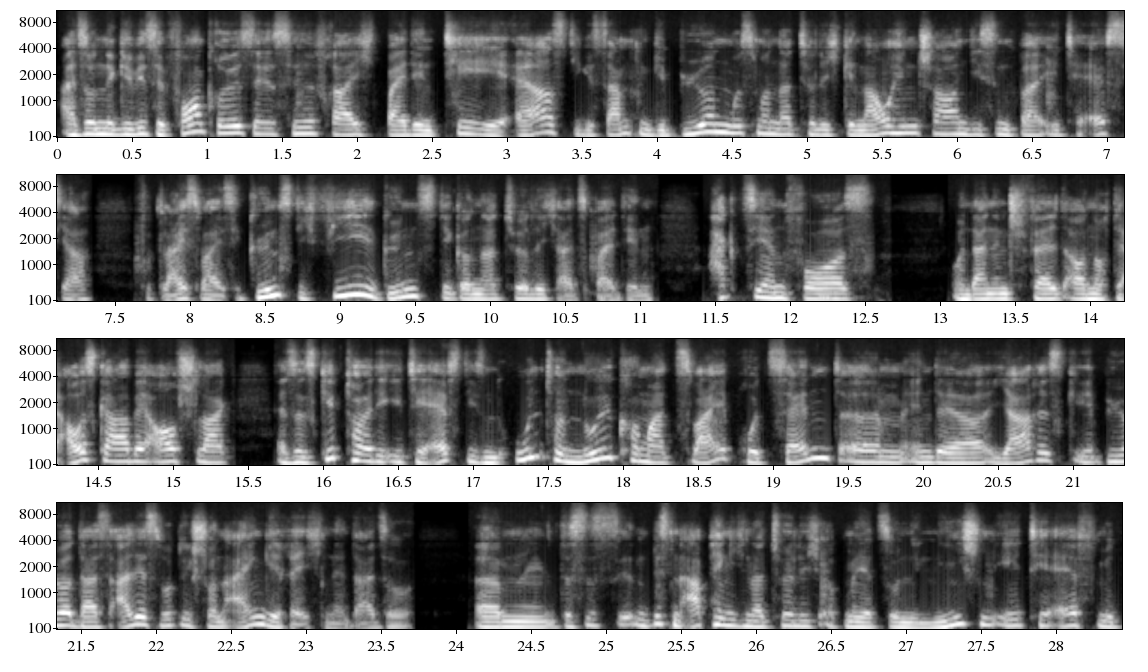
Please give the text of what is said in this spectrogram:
Also eine gewisse Fondsgröße ist hilfreich. Bei den TERs, die gesamten Gebühren, muss man natürlich genau hinschauen. Die sind bei ETFs ja vergleichsweise günstig, viel günstiger natürlich als bei den Aktienfonds. Und dann entfällt auch noch der Ausgabeaufschlag. Also es gibt heute ETFs, die sind unter 0,2 Prozent ähm, in der Jahresgebühr. Da ist alles wirklich schon eingerechnet. Also ähm, das ist ein bisschen abhängig natürlich, ob man jetzt so eine Nischen-ETF mit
